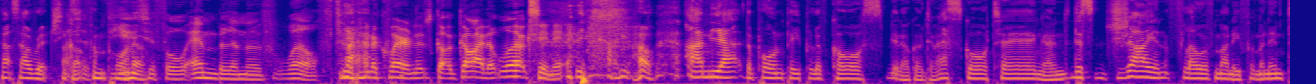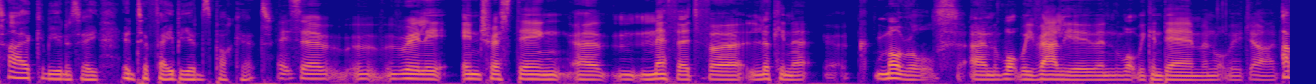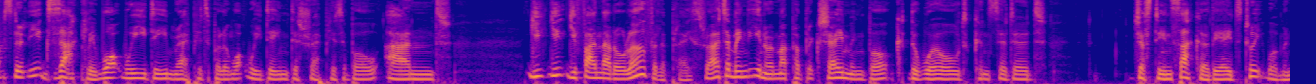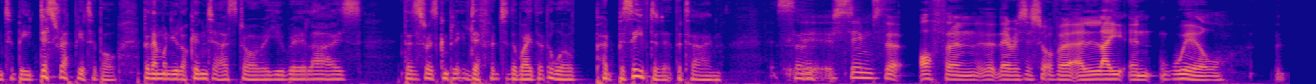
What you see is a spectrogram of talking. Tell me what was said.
That's how rich he That's got from porno. beautiful emblem of wealth to have an aquarium that's got a guy that works in it. I know. And yet the porn people, of course, you know, going to escorting and this giant flow of money from an entire community into Fabian's pocket. It's a really interesting uh, method for looking at Uh, morals and what we value and what we condemn and what we judge. Absolutely, exactly what we deem reputable and what we deem disreputable. And you, you, you find that all over the place, right? I mean, you know, in my public shaming book, the world considered Justine Sacco, the AIDS tweet woman, to be disreputable. But then when you look into her story, you realise that the story is completely different to the way that the world had perceived it at the time. So, It seems that often that there is a sort of a, a latent will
